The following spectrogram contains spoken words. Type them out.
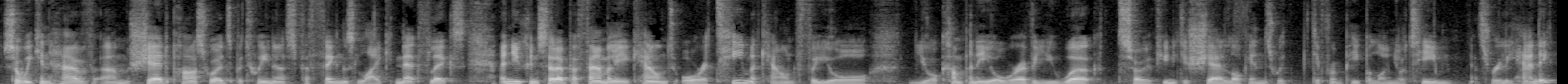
so we can have um, shared passwords between us for things like Netflix, and you can set up a family account or a team account for your your company or wherever you work. So if you need to share logins with different people on your team, that's really handy.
